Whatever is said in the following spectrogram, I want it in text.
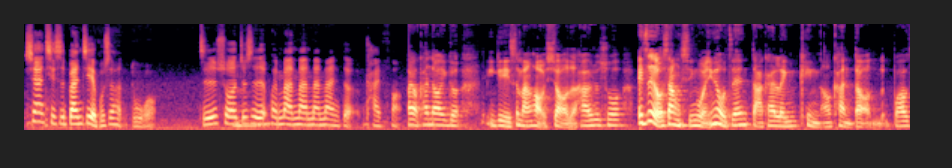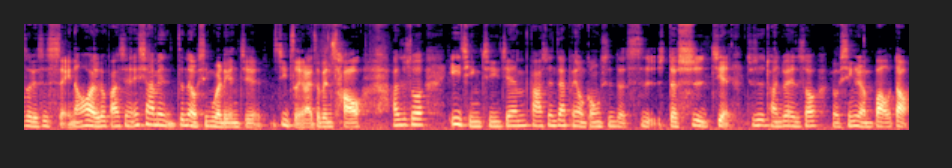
现在其实班机也不是很多。只是说，就是会慢慢慢慢的开放。还有看到一个一个也是蛮好笑的，他就说，哎，这有上新闻，因为我之前打开 LinkedIn，然后看到的，不知道这个是谁，然后后来就发现，哎，下面真的有新闻连接，记者也来这边抄。他就说，疫情期间发生在朋友公司的事的事件，就是团队的时候有新人报道，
